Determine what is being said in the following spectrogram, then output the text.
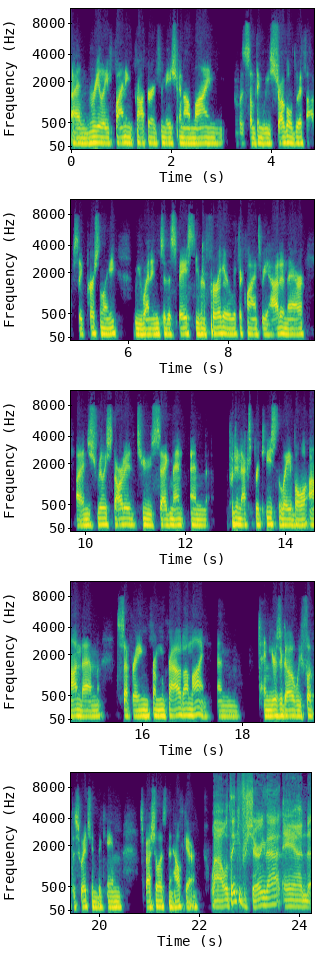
and really finding proper information online was something we struggled with, obviously, personally. We went into the space even further with the clients we had in there uh, and just really started to segment and put an expertise label on them, separating from the crowd online. And 10 years ago, we flipped the switch and became specialists in healthcare. Wow. Well, thank you for sharing that. And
